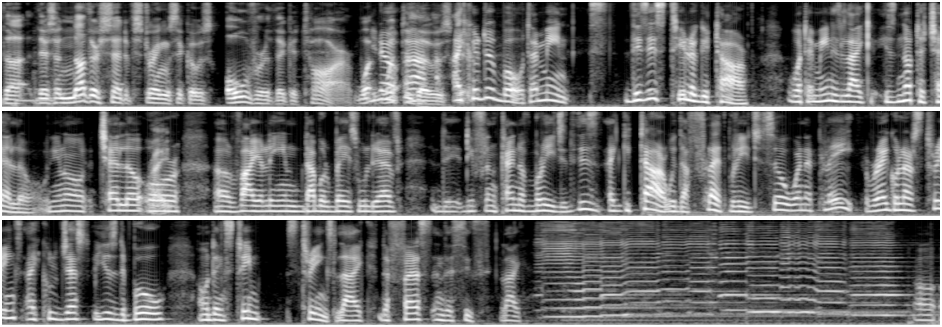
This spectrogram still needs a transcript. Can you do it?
the? There's another set of strings that goes over the guitar. What you know, what do uh, those? I could do both. I mean, this is still a guitar, what I mean is like it's not a cello. You know, cello or right. violin, double bass will have the different kind of bridge. This is a guitar with a flat bridge. So when I play regular strings, I could just use the bow on the extreme strings, like the first and the sixth, like. Oh.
